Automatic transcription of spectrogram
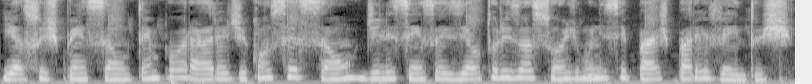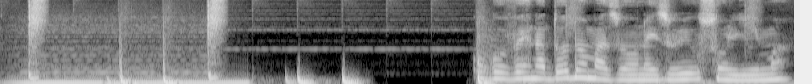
e a suspensão temporária de concessão de licenças e autorizações municipais para eventos. O governador do Amazonas, Wilson Lima,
